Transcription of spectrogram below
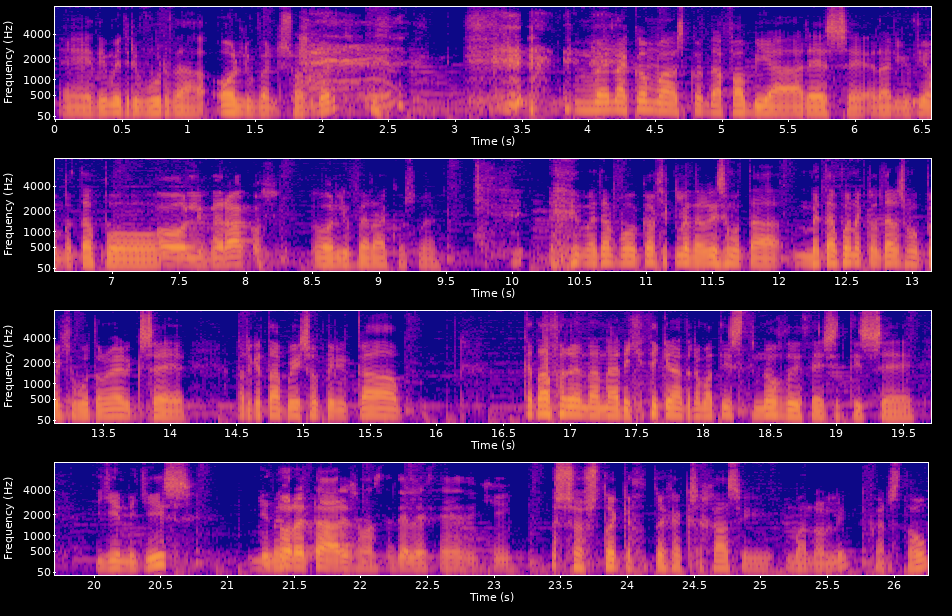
ε, Δημήτρη Βούρδα, Όλιβερ Σόρμπεργκ. με ένα ακόμα σκοντά φάμπια αρέσει ραλιδίο μετά από. Ο Λιβεράκος. Ο Λιβεράκος, ναι. μετά από κάποια κλαδαρίσματα, μετά από ένα κλαδάρισμα που είχε που τον έριξε αρκετά πίσω, τελικά κατάφερε να αναρριχθεί και να τερματίσει στην 8η θέση της ε, γενικής. Και με... το ρετάρισμα στην τελευταία ειδική. Σωστό και αυτό το είχα ξεχάσει, Μανώλη. Ευχαριστώ.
